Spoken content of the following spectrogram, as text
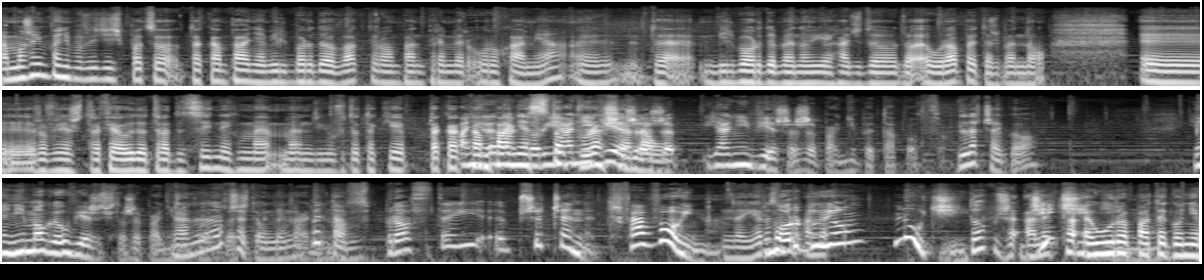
A może mi pani powiedzieć, po co ta kampania billboardowa, którą pan premier uruchamia? Y, Te billboardy będą jechać do, do Europy, też będą y, również trafiały do tradycyjnych me- mediów. To takie, taka Pani kampania redaktor, Stop ja nie, wierzę, że, ja nie wierzę, że pani pyta po co. Dlaczego? Ja nie mogę uwierzyć w to, że pani No, ale dlaczego nie? No, pytanie. pytam. z prostej e, przyczyny. Trwa wojna. No ja rozumiem, Mordują ludzi. Dobrze, ale Dzieci to Europa tego nie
